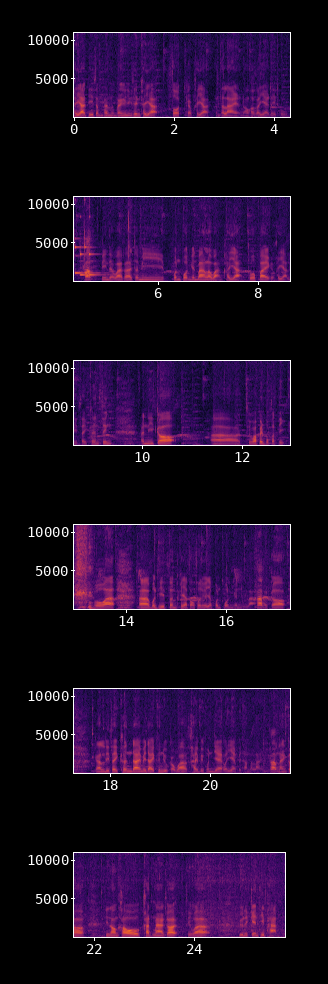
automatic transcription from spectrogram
ขยะที่สำคัญสำคัญอย่างเช่นขยะสดกับขยะอันตรายน้องเขาก็แยกได้ถูก ครับ เพียงแต่ว่าก็อาจจะมีปนๆกันบ้างระหว่างขยะทั่วไปกับขยะรีไซเคิลซึ่งอันนี้ก็เอ่อ ถือว่าเป็นปกติ เพราะว่าเอ่อบางทีส่วนขยะสองส่วนนี้ก็จะปนๆกันอยู่แล้วครับแล้วก็การรีไซเคิลได้ไม่ได้ขึ้นอยู่กับว่าใครเป็นคนแยกและแยกไปทำอะไรครับดังนั้นก็ที่น้องเขาคัดมาก็ถือว่าอยู่ในเกณฑ์ที่ผ่านเย้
